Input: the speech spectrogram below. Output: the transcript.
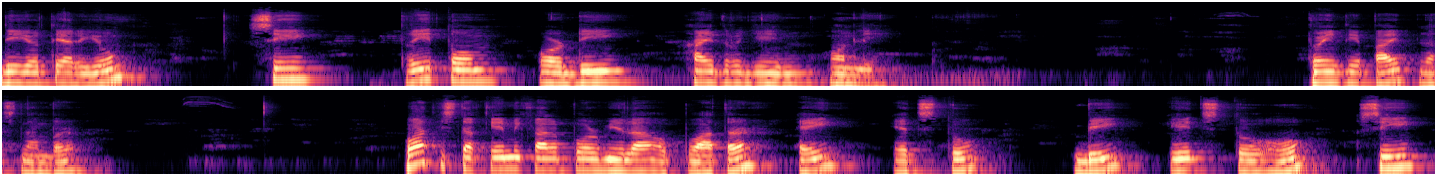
Deuterium C. Tritium or D. Hydrogen only. 25 last number. What is the chemical formula of water? A. H2 B. H2O C.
